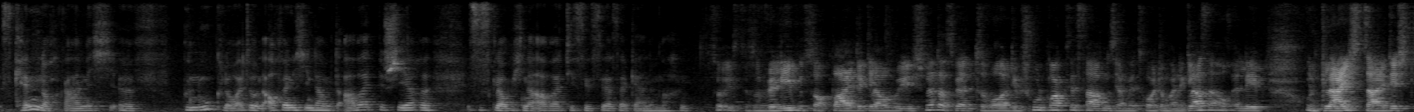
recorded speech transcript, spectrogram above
es kennen noch gar nicht äh, genug Leute. Und auch wenn ich ihnen damit Arbeit beschere, ist es, glaube ich, eine Arbeit, die sie sehr, sehr gerne machen. So ist es. Und wir lieben es auch beide, glaube ich, ne, dass wir sowohl die Schulpraxis haben, Sie haben jetzt heute meine Klasse auch erlebt, und gleichzeitig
